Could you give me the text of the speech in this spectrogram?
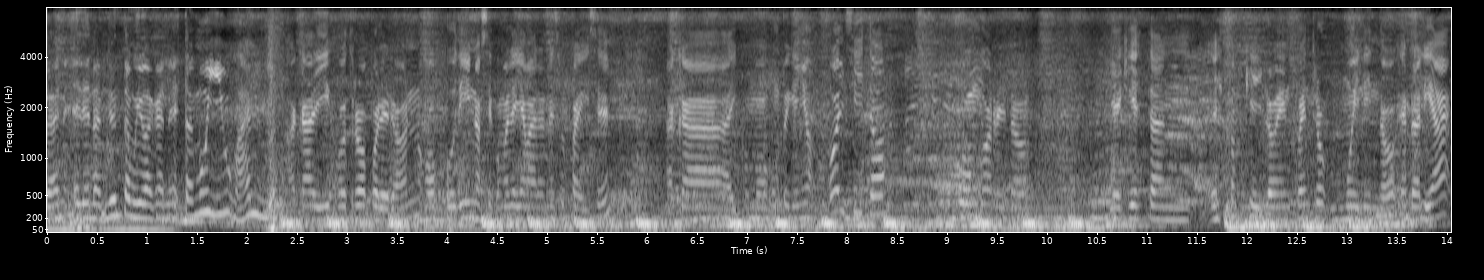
El enamión está muy bacán, está muy igual. Acá hay otro polerón o hoodie, no sé cómo le llamarán en sus países. Acá hay como un pequeño bolsito, un gorrito. Y aquí están estos que los encuentro muy lindos. En realidad,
